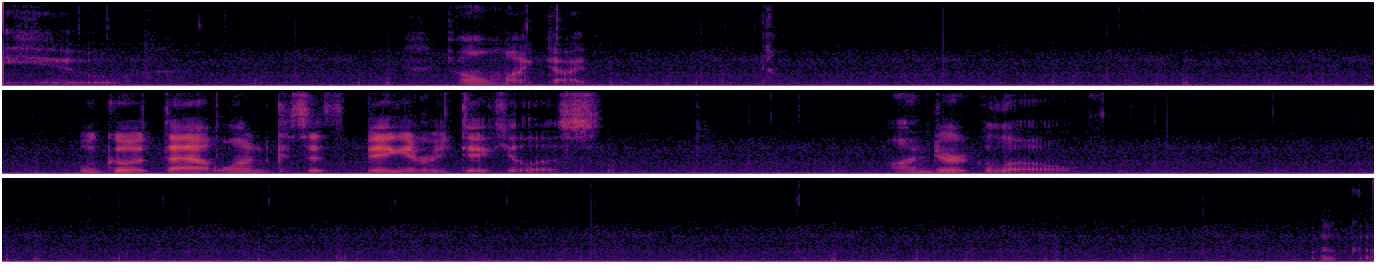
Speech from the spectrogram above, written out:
Ew. Oh my god. We'll go with that one because it's big and ridiculous. Underglow. We'll go-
